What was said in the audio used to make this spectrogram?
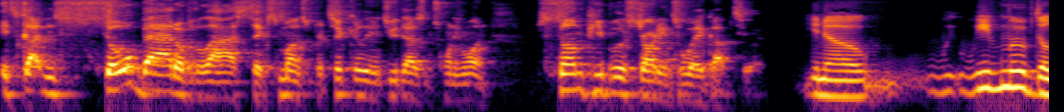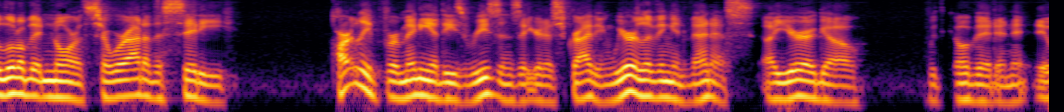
it's gotten so bad over the last six months, particularly in 2021. Some people are starting to wake up to it. You know, we, have moved a little bit north, so we're out of the city, partly for many of these reasons that you're describing. We were living in Venice a year ago with COVID, and it, it,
